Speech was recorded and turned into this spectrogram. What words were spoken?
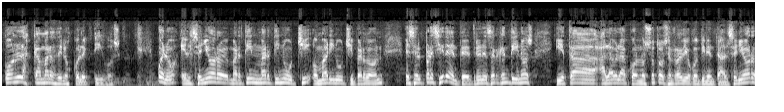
con las cámaras de los colectivos. Bueno, el señor Martín Martinucci, o Marinucci, perdón, es el presidente de Trenes Argentinos y está al habla con nosotros en Radio Continental. Señor,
